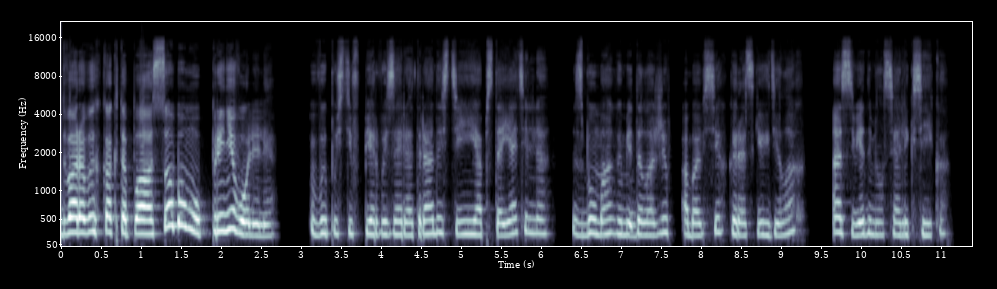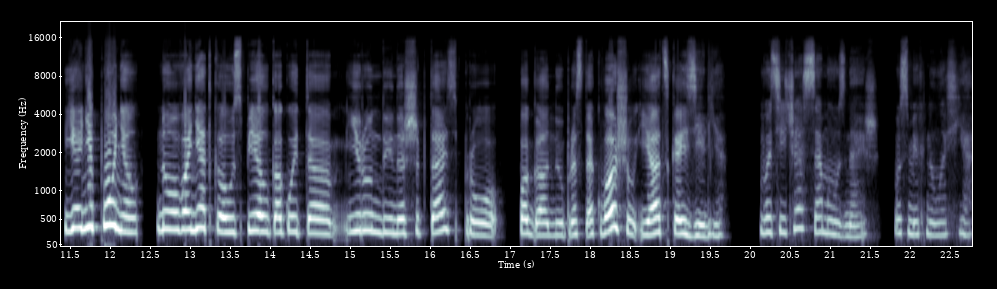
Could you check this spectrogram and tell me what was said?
Дворовых как-то по-особому приневолили. Выпустив первый заряд радости и обстоятельно, с бумагами доложив обо всех городских делах, осведомился Алексейка. «Я не понял, но Ванятка успел какой-то ерунды нашептать про поганую простоквашу и адское зелье». «Вот сейчас сам и узнаешь», — усмехнулась я.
